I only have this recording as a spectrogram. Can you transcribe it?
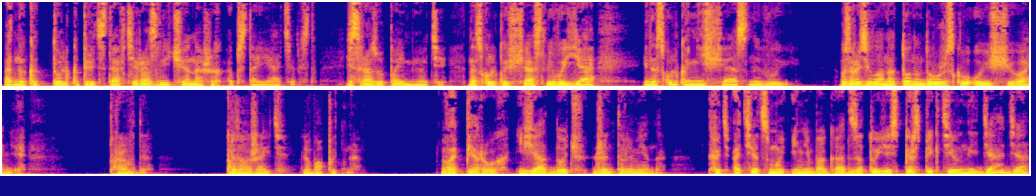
Однако только представьте различия наших обстоятельств, и сразу поймете, насколько счастливы я и насколько несчастны вы», — возразила она тоном дружеского увещевания — Правда? Продолжайте, любопытно. Во-первых, я дочь джентльмена. Хоть отец мой и не богат, зато есть перспективный дядя.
